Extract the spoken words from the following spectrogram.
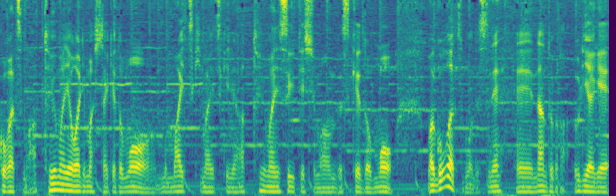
5月もあっという間に終わりましたけども、も毎月毎月ね、あっという間に過ぎてしまうんですけども、まあ、5月もですね、えー、なんとか売り上げ、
